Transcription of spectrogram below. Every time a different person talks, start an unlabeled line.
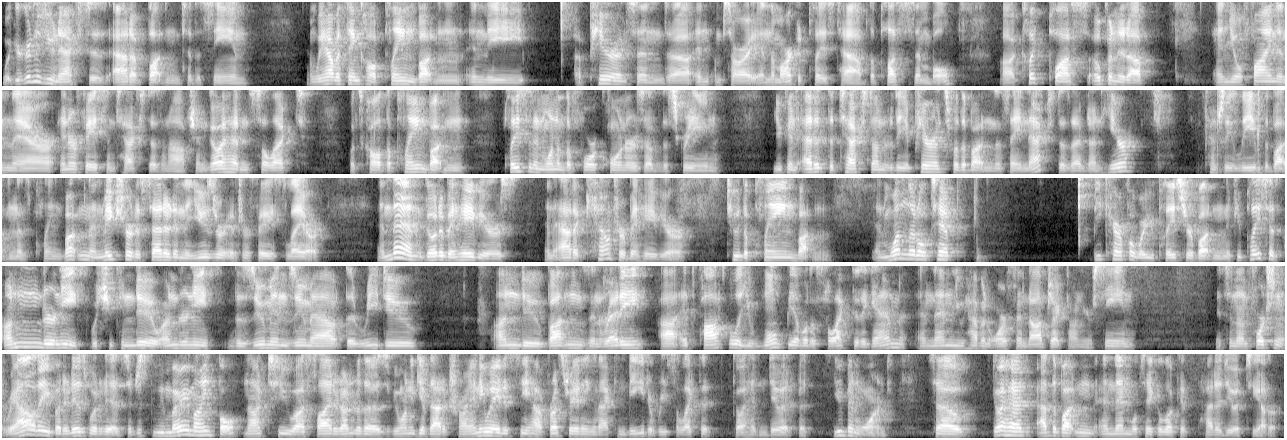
What you're going to do next is add a button to the scene. And we have a thing called plain button in the appearance and, uh, in, I'm sorry, in the marketplace tab, the plus symbol. Uh, click plus, open it up, and you'll find in there interface and text as an option. Go ahead and select what's called the plain button, place it in one of the four corners of the screen. You can edit the text under the appearance for the button to say next, as I've done here. Potentially leave the button as plain button, and make sure to set it in the user interface layer. And then go to behaviors and add a counter behavior to the plain button. And one little tip, be careful where you place your button. If you place it underneath, which you can do, underneath the zoom in, zoom out, the redo, undo buttons and ready, uh, it's possible you won't be able to select it again, and then you have an orphaned object on your scene. It's an unfortunate reality, but it is what it is. So just be very mindful not to uh, slide it under those. If you want to give that a try anyway to see how frustrating that can be to reselect it, go ahead and do it, but you've been warned. So go ahead, add the button, and then we'll take a look at how to do it together.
